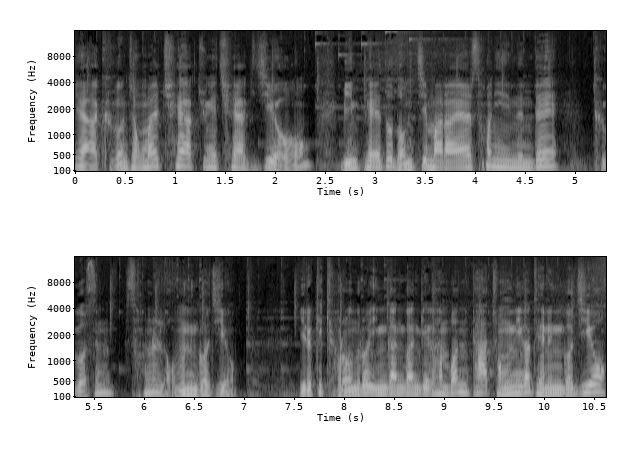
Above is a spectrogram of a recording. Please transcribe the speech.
야, 그건 정말 최악 중에 최악이지요. 민폐에도 넘지 말아야 할 선이 있는데 그것은 선을 넘은 거지요. 이렇게 결혼으로 인간관계가 한번 다 정리가 되는 거지요.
